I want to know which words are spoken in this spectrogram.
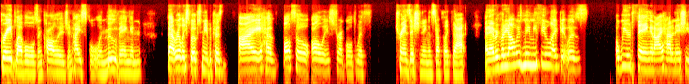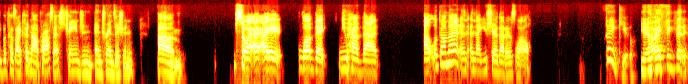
grade levels in college and high school and moving and that really spoke to me because I have also always struggled with transitioning and stuff like that. And everybody always made me feel like it was a weird thing and I had an issue because I could not process change and, and transition. Um, so I, I love that you have that outlook on that and, and that you share that as well. thank you you know i think that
